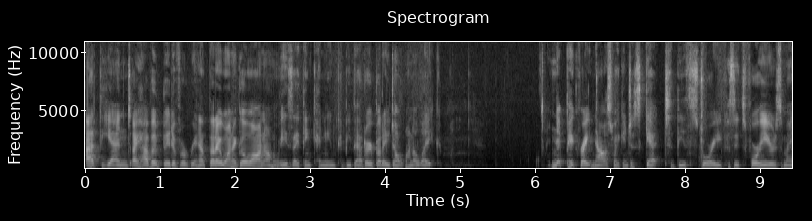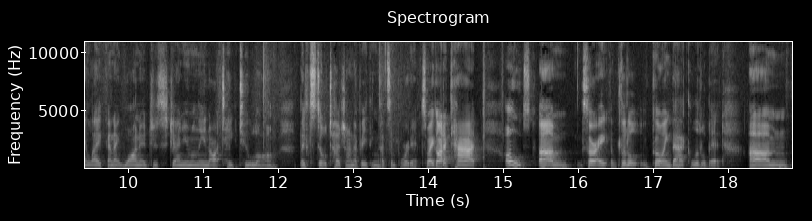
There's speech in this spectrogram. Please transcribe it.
at the end. I have a bit of a rant that I want to go on on ways I think Kenyon could be better, but I don't want to like nitpick right now so I can just get to the story because it's four years of my life and I want to just genuinely not take too long, but still touch on everything that's important. So I got a cat. Oh, um, sorry, a little going back a little bit. Um,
